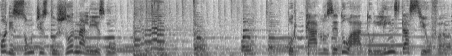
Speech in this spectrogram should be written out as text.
Horizontes do Jornalismo. Por Carlos Eduardo Lins da Silva.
